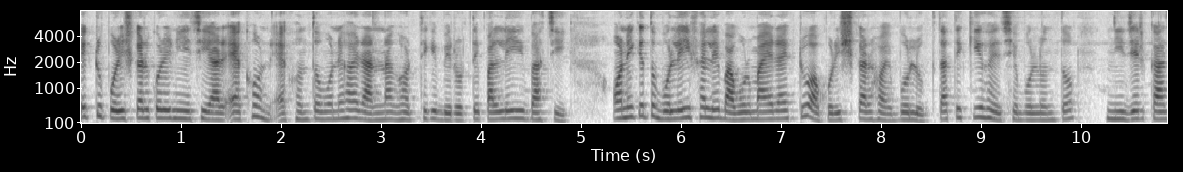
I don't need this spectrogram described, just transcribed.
একটু পরিষ্কার করে নিয়েছি। আর এখন এখন তো মনে হয় রান্নাঘর থেকে বেরোতে পারলেই বাঁচি। অনেকে তো বলেই ফেলে, বাবুর মায়েরা একটু অপরিষ্কার হয়, বলুক। তাতে কি হয়েছে বলুন তো? নিজের কাজ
